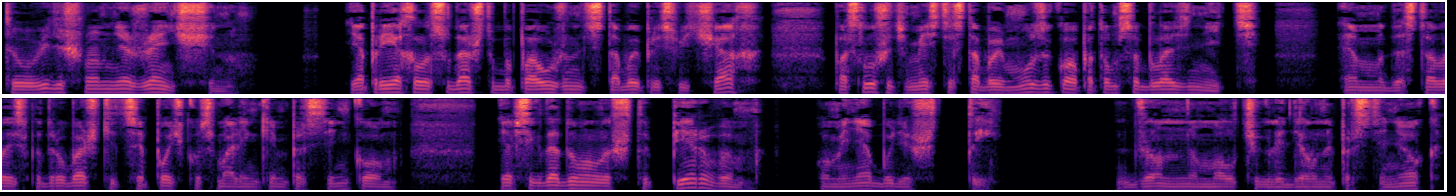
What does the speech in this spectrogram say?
ты увидишь во мне женщину». Я приехала сюда, чтобы поужинать с тобой при свечах, послушать вместе с тобой музыку, а потом соблазнить. Эмма достала из-под рубашки цепочку с маленьким перстеньком. Я всегда думала, что первым у меня будешь ты. Джонна молча глядел на перстенек,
